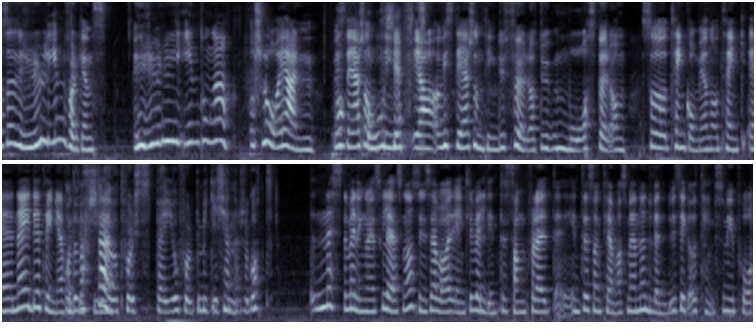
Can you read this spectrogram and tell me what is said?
Altså, rull inn, folkens. Rull inn tunga, og slå av hjernen. Hvis det, ting, ja, hvis det er sånne ting du føler at du må spørre om, så tenk om igjen og tenk eh, Nei, det trenger jeg Og det verste er jo at folk spør jo folk de ikke kjenner så godt. Neste meldinga jeg skal lese nå, syns jeg var egentlig veldig interessant. For det er et interessant tema som jeg nødvendigvis ikke hadde tenkt så mye på.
